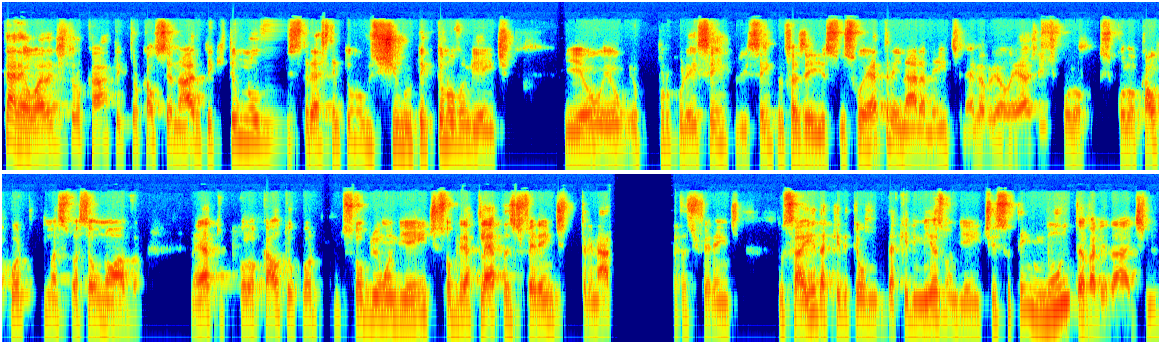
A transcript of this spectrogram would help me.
cara, é hora de trocar, tem que trocar o cenário, tem que ter um novo estresse, tem que ter um novo estímulo, tem que ter um novo ambiente. E eu, eu, eu procurei sempre, sempre fazer isso. Isso é treinar a mente, né, Gabriel? Uhum. É a gente colo colocar o corpo numa situação nova, né? Tu colocar o teu corpo sobre um ambiente, sobre atletas diferentes, treinar atletas diferentes, tu sair daquele teu, daquele mesmo ambiente. Isso tem muita validade, né?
